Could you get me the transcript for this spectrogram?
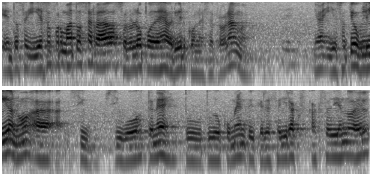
Y, entonces, y esos formatos cerrados solo lo podés abrir con ese programa. Y eso te obliga, ¿no? A, si, si, vos tenés tu, tu, documento y querés seguir accediendo a él,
